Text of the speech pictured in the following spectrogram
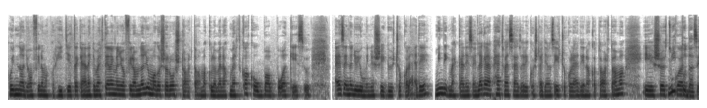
hogy nagyon finom, akkor higgyétek el neki, mert tényleg nagyon finom, nagyon magas a rost tartalma különben, mert kakaóbabból készül. Ez egy nagyon jó minőségű csokoládé. Mindig meg kell nézni, hogy legalább 70%-os legyen az étcsokoládénak a tartalma. És cukor... Mit tud az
